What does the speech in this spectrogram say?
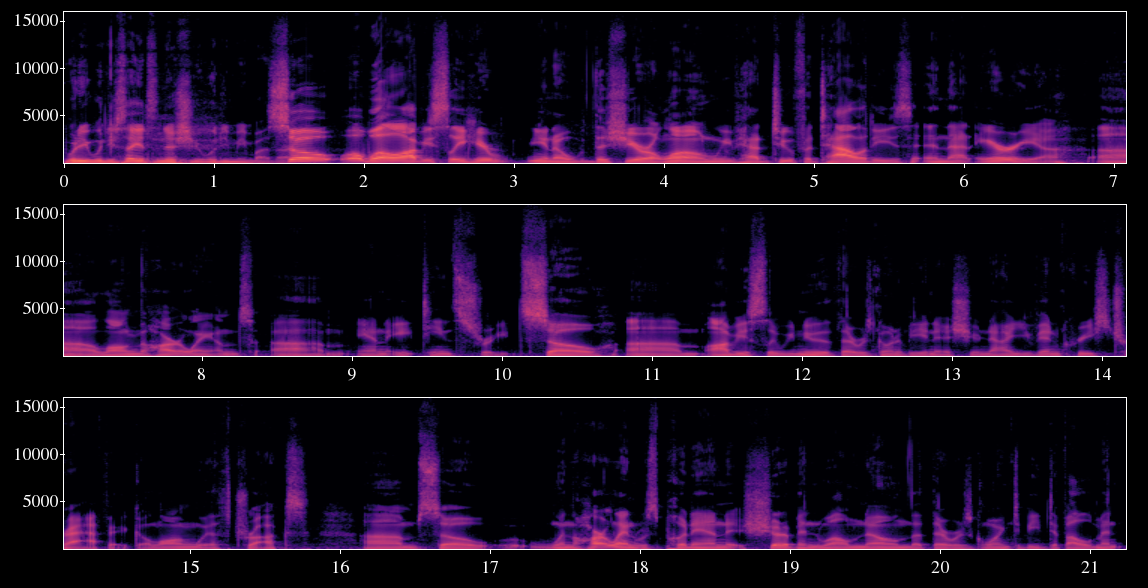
what do you, when you say it's an issue, what do you mean by that? so, well, well, obviously, here, you know, this year alone, we've had two fatalities in that area uh, along the Heartland um, and 18th Street. So, um, obviously, we knew that there was going to be an issue. Now, you've increased traffic along with trucks. Um, so, when the Heartland was put in, it should have been well known that there was going to be development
